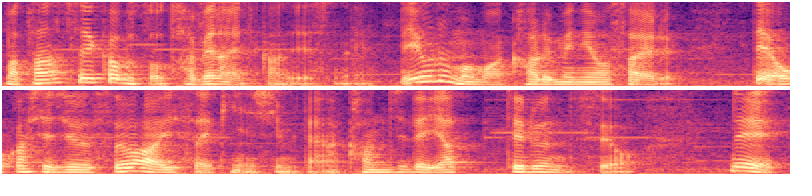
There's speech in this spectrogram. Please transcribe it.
まあ、炭水化物を食べないって感じですね。で夜もまあ軽めに抑える。でお菓子ジュースは一切禁止みたいな感じでやってるんですよ。で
